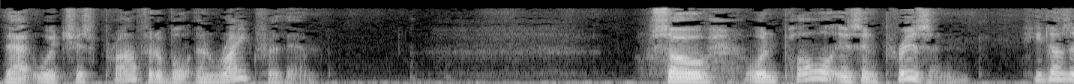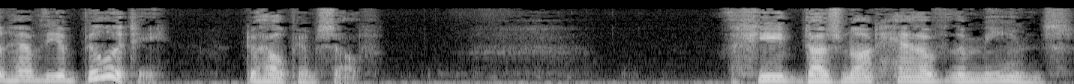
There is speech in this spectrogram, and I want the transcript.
that which is profitable and right for them. So when Paul is in prison, he doesn't have the ability to help himself he does not have the means.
